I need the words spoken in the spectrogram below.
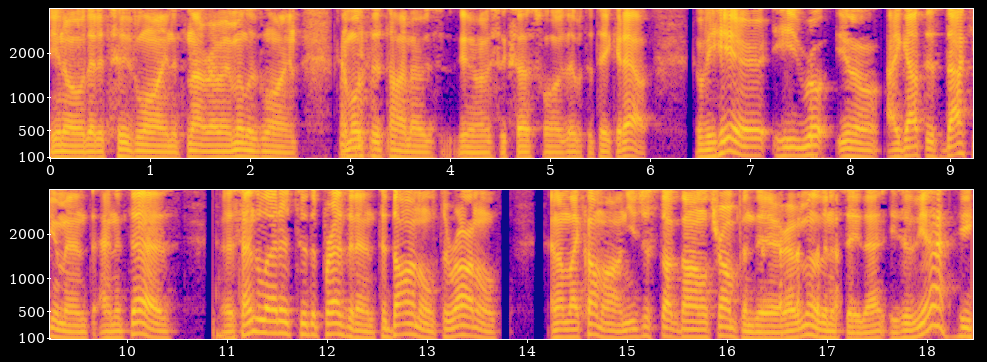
You know that it's his line, it's not Rabbi Miller's line. And most of the time, I was, you know, successful. I was able to take it out. Over here, he wrote, you know, I got this document, and it says, uh, "Send a letter to the president, to Donald, to Ronald." And I'm like, "Come on, you just stuck Donald Trump in there." Rabbi Miller didn't say that. He says, "Yeah." He,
